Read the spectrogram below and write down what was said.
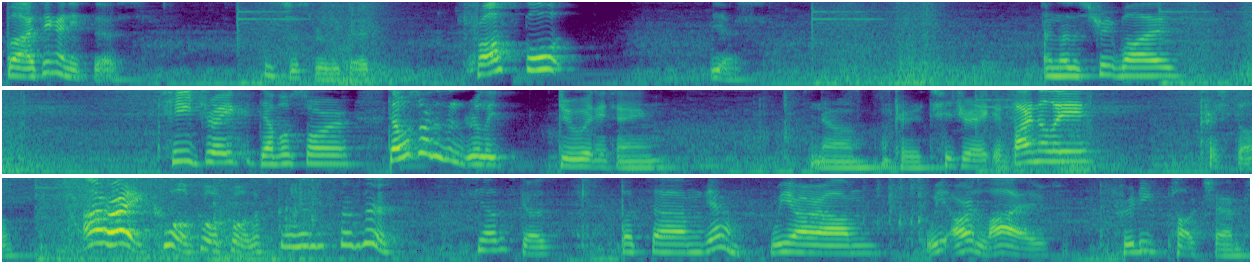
But I think I need this. This is just really good. Frostbolt Yes. Another Streetwise. T Drake, Devil Sword. Devil Sword doesn't really do anything. No. Okay, T Drake. And finally, crystals. Alright, cool, cool, cool. Let's go ahead and start this. See how this goes. But um yeah, we are um we are live. Pretty PogChamp.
